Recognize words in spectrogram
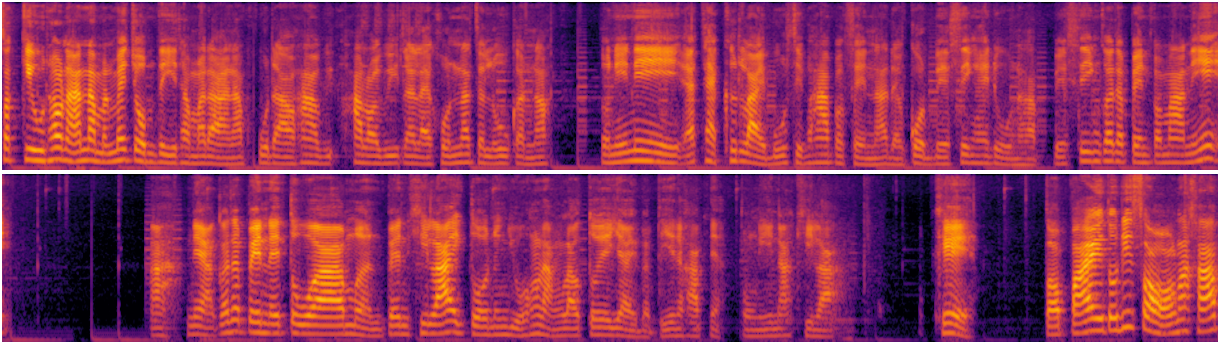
สกิลเท่านั้นนะมันไม่โจมตีธรรมดานะคูดาวห้าห้าร้อยวิหลายๆคนน่าจะรู้กันเนาะตัวนี้นี่ attack ขึ้นไหลบูสิบห้าเปอร์เซ็นต์นะ เดี๋ยวกดเบสซิ่งให้ดูนะครับเบสซิ่งก็จะเป็นประมาณนี้ อะเนี่ยก็จะเป็นในตัวเหมือนเป็นคีระอีกตัวหนึ่งอยู่ข้างหลังเราตัวใหญ่ๆแบบนี้นะครับเนี่ยตรงนี้นะคีระโอเค ต่อไปตัวที่สองนะครับ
